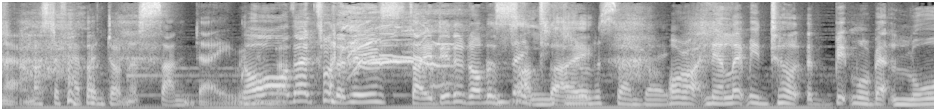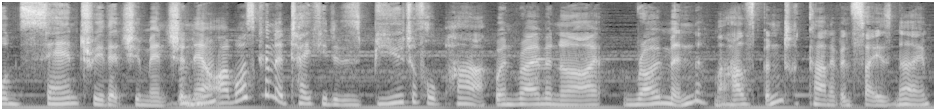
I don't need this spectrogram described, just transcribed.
No, it must have happened on a Sunday. Oh, that's what it is. They did it on a They did it Sunday. on a Sunday. All right, now let me tell a bit more about Lord Santry that you mentioned. Now, Mm-hmm. I was going to take you to this beautiful park when Roman and I, Roman, my husband, can't even say his name,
